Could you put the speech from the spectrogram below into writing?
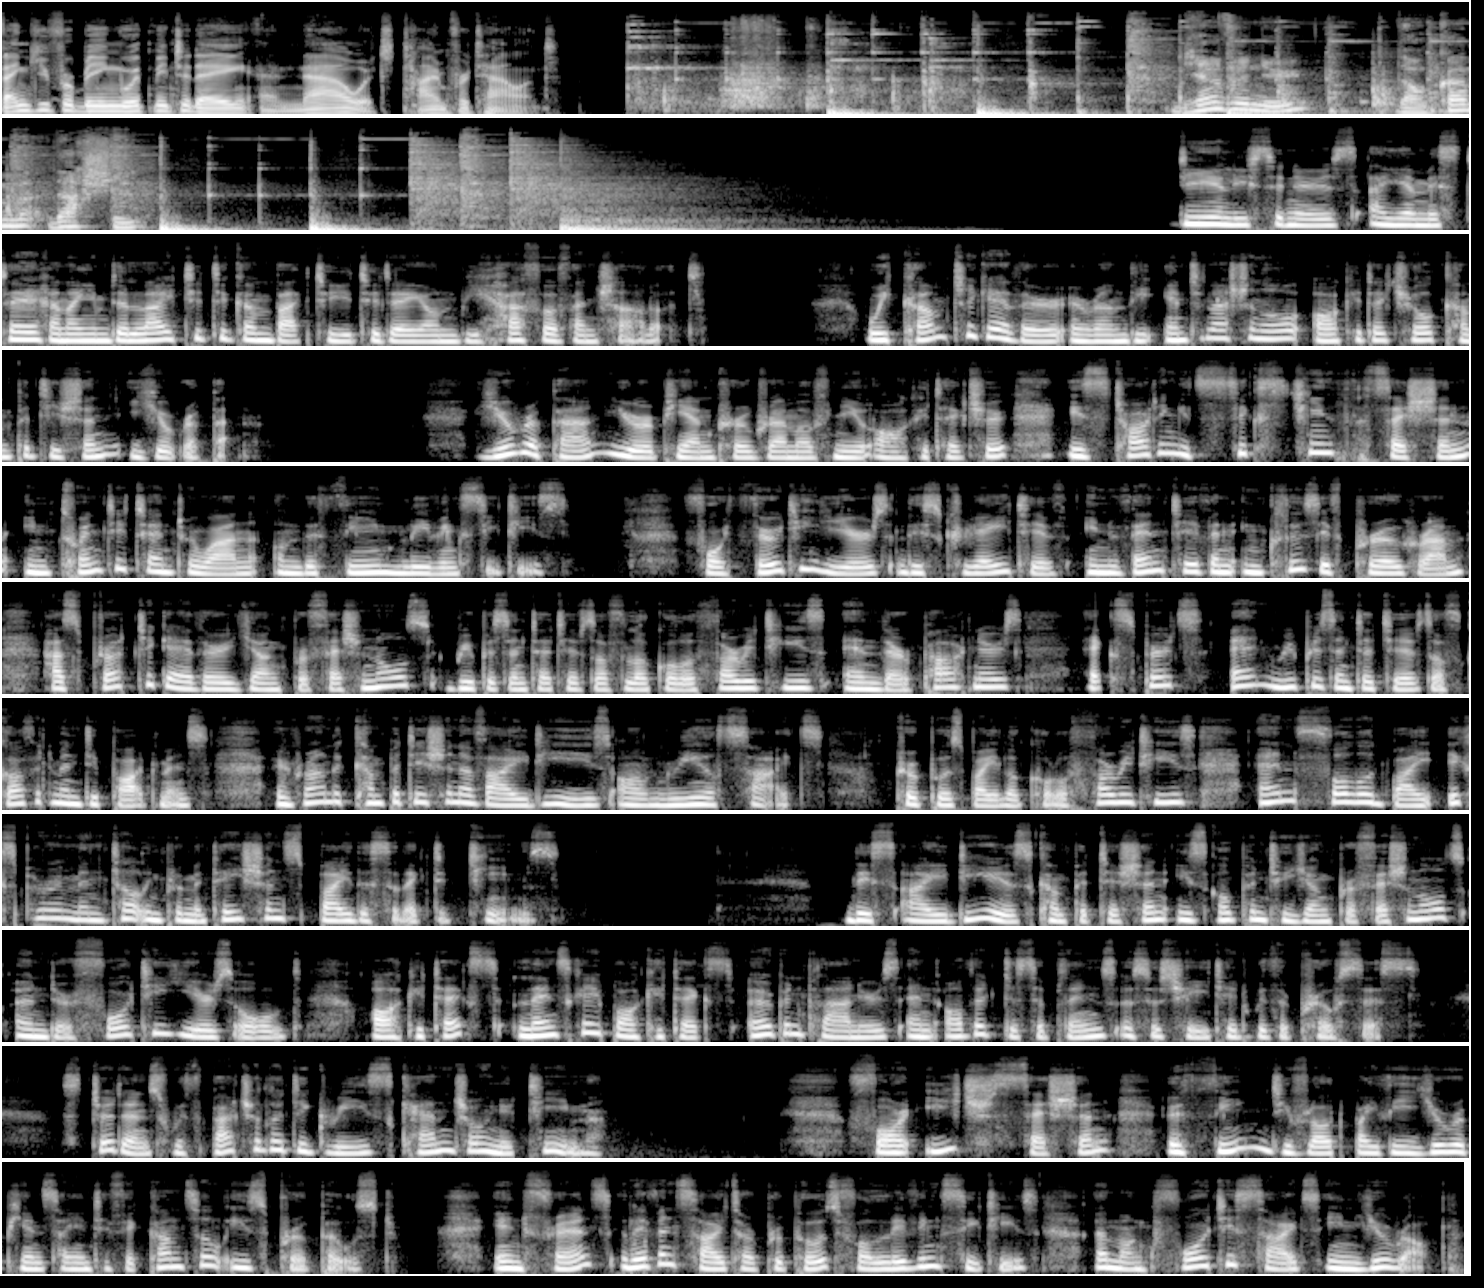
Thank you for being with me today, and now it's time for talent. Bienvenue dans Com d'Archi. Dear listeners, I am Esther and I am delighted to come back to you today on behalf of Anne Charlotte. We come together around the international architectural competition Europan. Europan, European Program of New Architecture, is starting its 16th session in 2021 on the theme Living Cities. For 30 years, this creative, inventive, and inclusive program has brought together young professionals, representatives of local authorities and their partners, experts, and representatives of government departments around a competition of ideas on real sites, proposed by local authorities and followed by experimental implementations by the selected teams. This ideas competition is open to young professionals under 40 years old, architects, landscape architects, urban planners, and other disciplines associated with the process. Students with bachelor degrees can join a team. For each session, a theme developed by the European Scientific Council is proposed. In France, 11 sites are proposed for living cities among 40 sites in Europe.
